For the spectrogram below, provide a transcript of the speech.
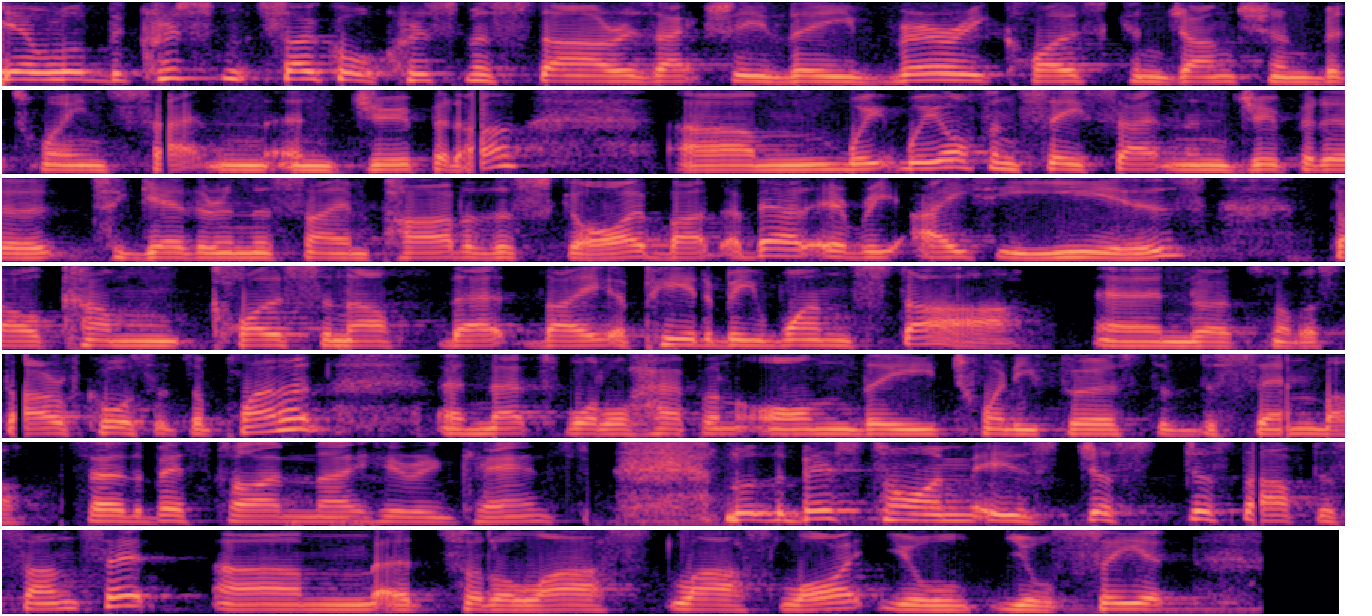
Yeah, well, the Christmas, so-called Christmas star is actually the very close conjunction between Saturn and Jupiter. Um, we, we often see Saturn and Jupiter together in the same part of the sky, but about every 80 years they'll come close enough that they appear to be one star and it's not a star, of course, it's a planet, and that's what will happen on the 21st of December. So the best time uh, here in Cairns? Look, the best time is just, just after sunset, um, at sort of last last light. You'll you'll see it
